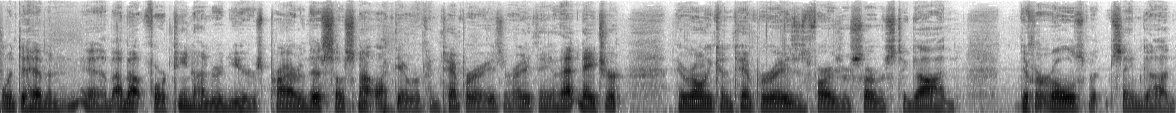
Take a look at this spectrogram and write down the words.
went to heaven uh, about 1400 years prior to this. So it's not like they were contemporaries or anything of that nature. They were only contemporaries as far as their service to God. Different roles, but same God,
